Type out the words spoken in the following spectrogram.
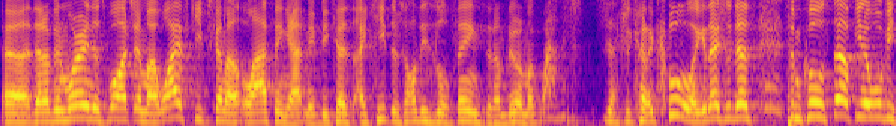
uh, that I've been wearing this watch. And my wife keeps kind of laughing at me because I keep, there's all these little things that I'm doing. I'm like, Wow, this is actually kind of cool. Like, it actually does some cool stuff. You know, we'll be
